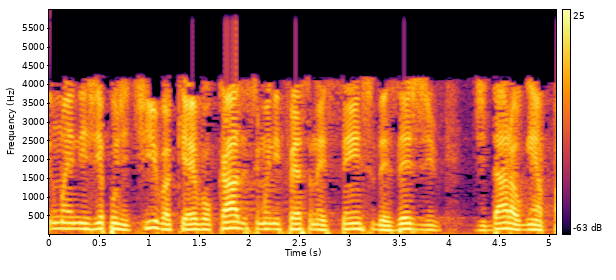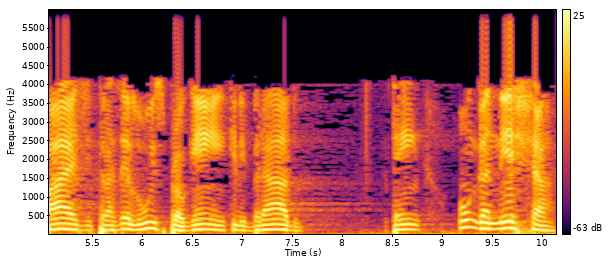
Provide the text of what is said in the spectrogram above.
uma energia positiva que é evocada e se manifesta na essência, o desejo de, de dar alguém a paz, de trazer luz para alguém equilibrado. Tem Onganesha,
